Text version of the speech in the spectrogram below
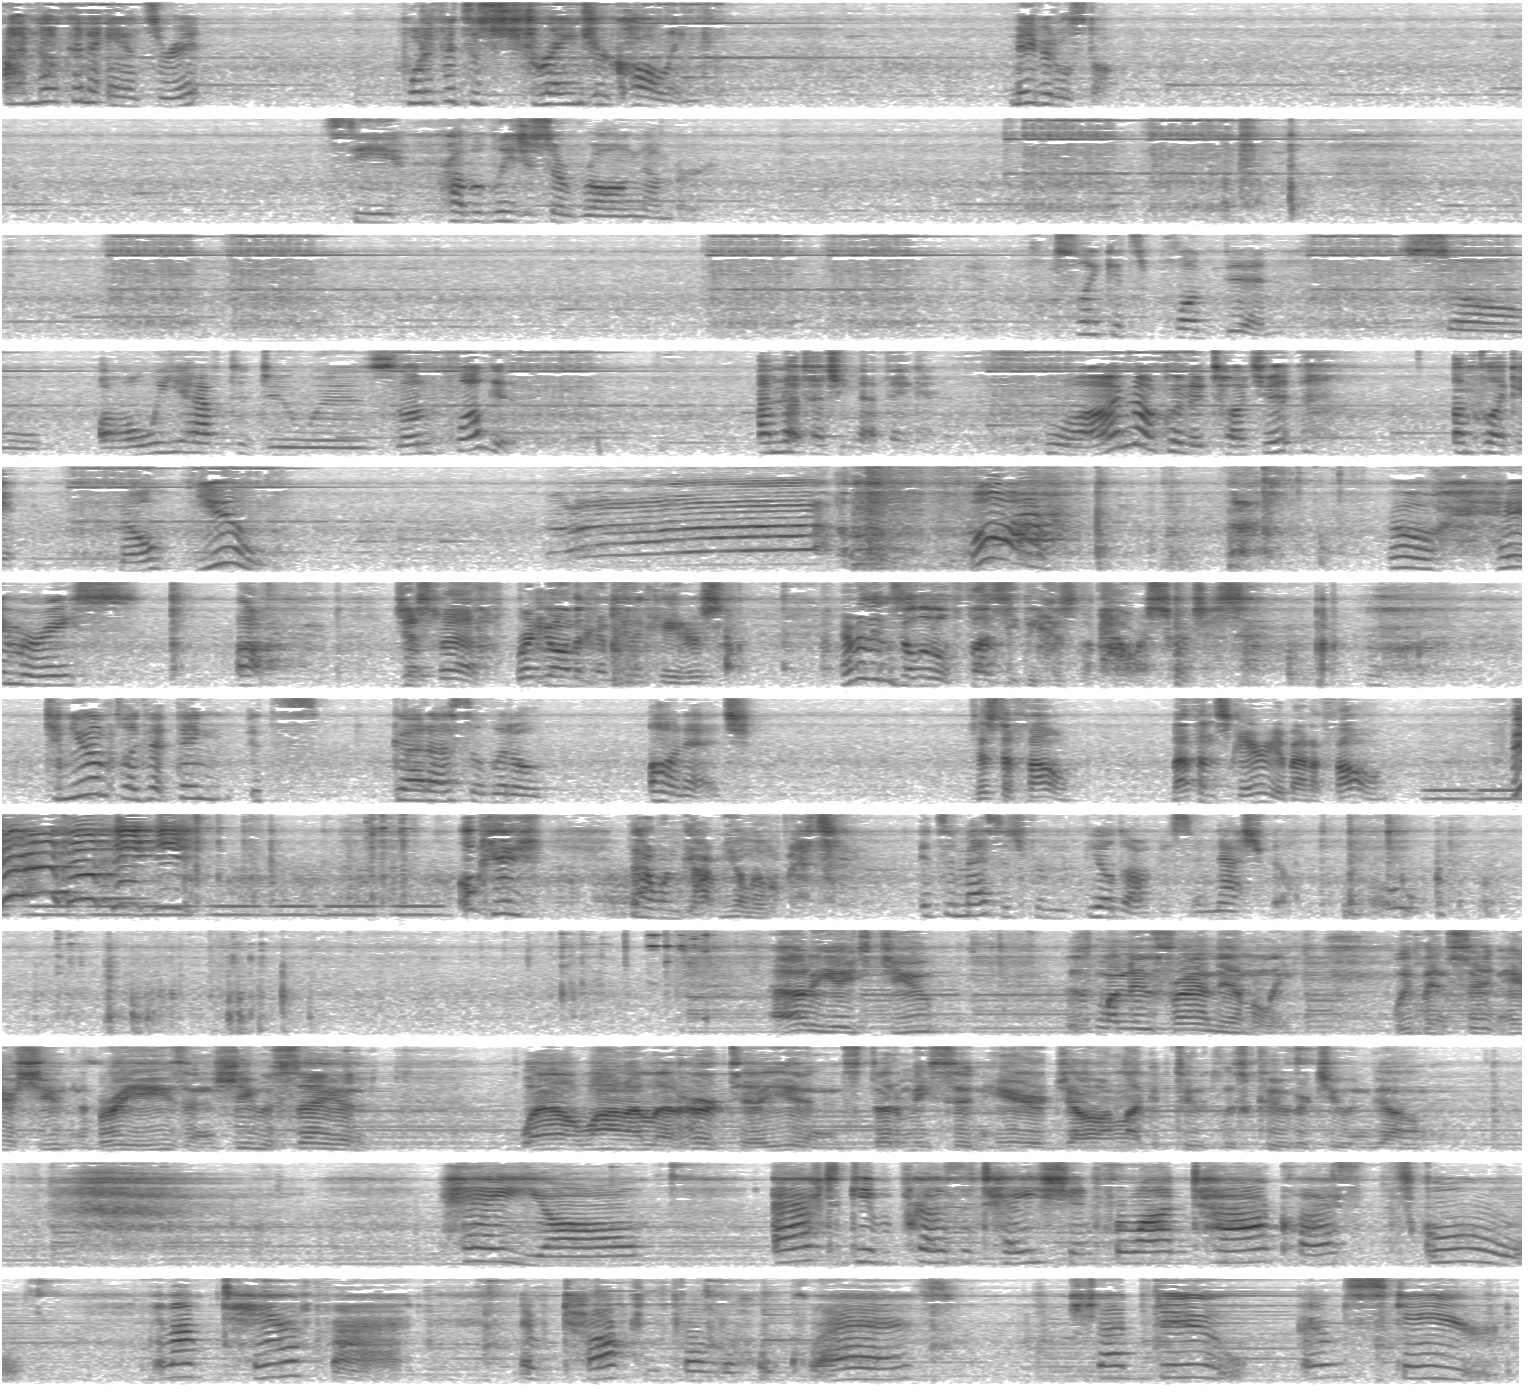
I'm not gonna answer it. What if it's a stranger calling? Maybe it'll stop. See, probably just a wrong number. Looks like it's plugged in. So all we have to do is unplug it. I'm not touching that thing. Well, I'm not going to touch it. Unplug it. No, you. Ah! Oh, hey, Maurice. Oh, just uh, working on the communicators. Everything's a little fuzzy because of the power surges. Can you unplug that thing? It's got us a little on edge. Just a phone. Nothing scary about a phone. okay, that one got me a little bit. It's a message from the field office in Nashville. Howdy, HQ. This is my new friend Emily. We've been sitting here shooting the breeze, and she was saying, Well, why don't I let her tell you instead of me sitting here jawing like a toothless cougar chewing gum? Hey y'all, I have to give a presentation for my entire class at school. And I'm terrified. Never talked in front of the whole class. What should I do? I'm scared.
